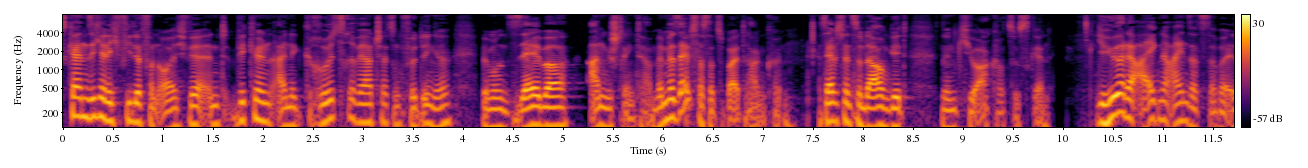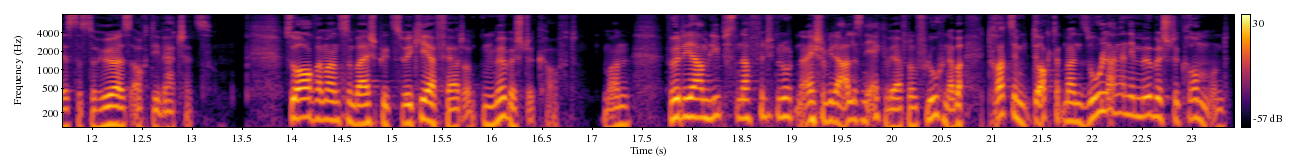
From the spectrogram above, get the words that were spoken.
Es kennen sicherlich viele von euch. Wir entwickeln eine größere Wertschätzung für Dinge, wenn wir uns selber angestrengt haben, wenn wir selbst was dazu beitragen können. Selbst wenn es nur darum geht, einen QR-Code zu scannen. Je höher der eigene Einsatz dabei ist, desto höher ist auch die Wertschätzung. So auch, wenn man zum Beispiel zu Ikea fährt und ein Möbelstück kauft. Man würde ja am liebsten nach fünf Minuten eigentlich schon wieder alles in die Ecke werfen und fluchen, aber trotzdem doktert man so lange an dem Möbelstück rum und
